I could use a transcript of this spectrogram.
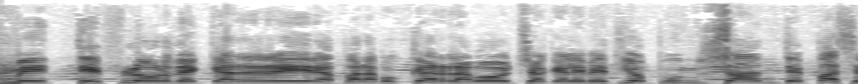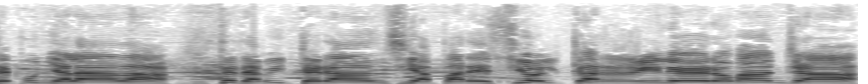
mete flor de carrera para buscar la bocha que le metió punzante, pase puñalada de David Terán, y apareció el carrilero Manja,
